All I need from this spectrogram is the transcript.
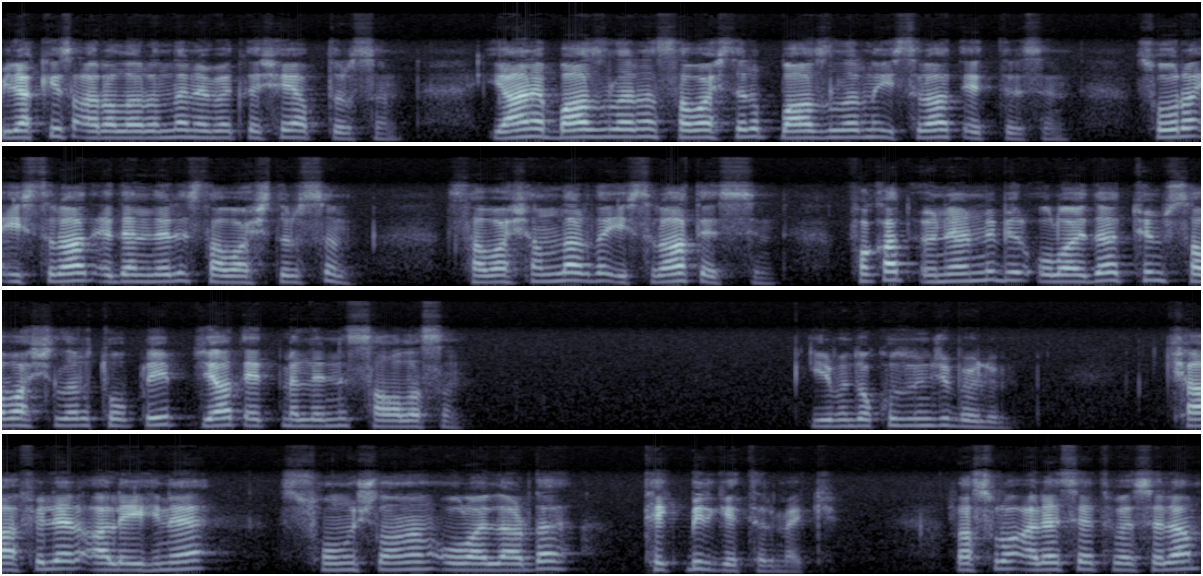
Bilakis aralarında nöbetleşe yaptırsın. Yani bazılarını savaştırıp bazılarını istirahat ettirsin. Sonra istirahat edenleri savaştırsın. Savaşanlar da istirahat etsin. Fakat önemli bir olayda tüm savaşçıları toplayıp cihat etmelerini sağlasın. 29. Bölüm Kafirler aleyhine sonuçlanan olaylarda tekbir getirmek. Resulullah Aleyhisselatü Vesselam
